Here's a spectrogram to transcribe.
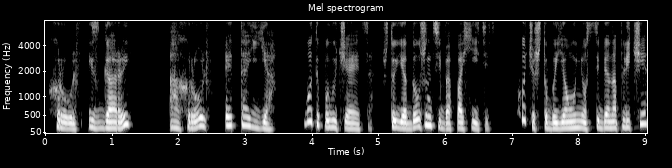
Хрольф из горы. А Хрольф — это я. Вот и получается, что я должен тебя похитить. Хочешь, чтобы я унес тебя на плече?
